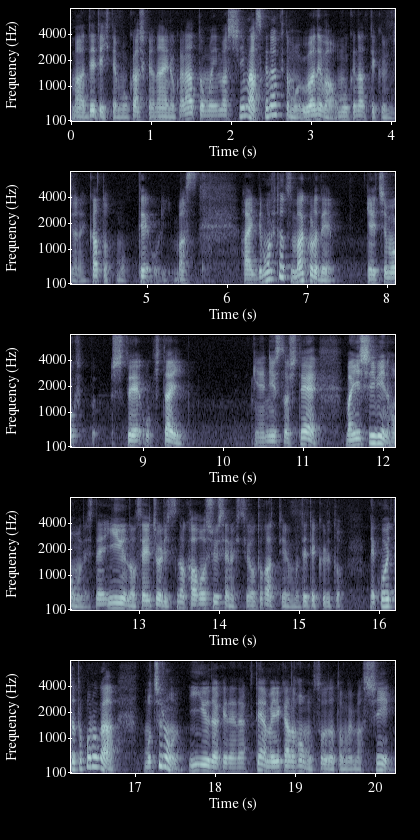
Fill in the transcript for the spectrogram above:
ま出てきてもおかしくないのかなと思いますし、まあ、少なくとも上値は重くなってくるんじゃないかと思っております。はい、でもう一つマクロで注目しておきたいニュースとして、まあ、ECB の方もですね EU の成長率の下方修正の必要とかっていうのも出てくるとでこういったところがもちろん EU だけでなくてアメリカの方もそうだと思いますし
